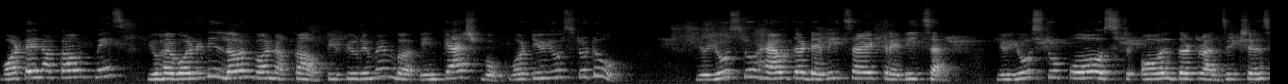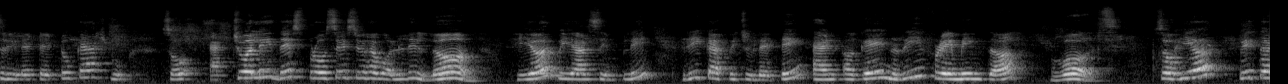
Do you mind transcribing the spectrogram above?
What an account means? You have already learned one account. If you remember in cash book, what you used to do? You used to have the debit side, credit side. You used to post all the transactions related to cash book. So actually this process you have already learned. Here we are simply recapitulating and again reframing the words. So here with the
